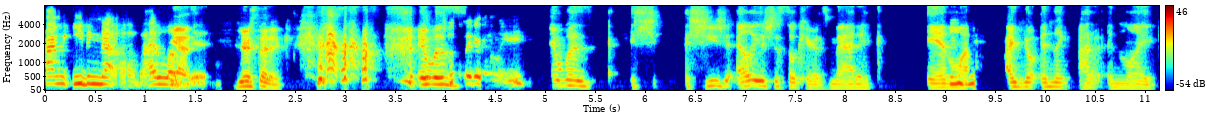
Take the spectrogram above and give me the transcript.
I, am eating that up. I love yes. it. Your aesthetic. it was literally it was she, she's Ellie is just so charismatic and mm-hmm. like I know and like I and like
